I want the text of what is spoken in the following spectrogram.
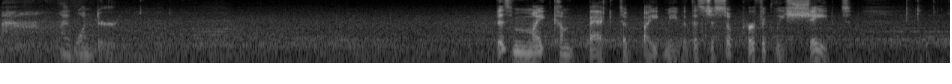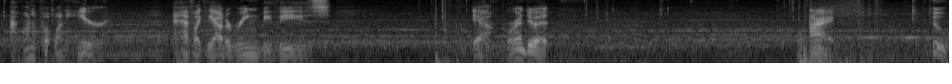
I wonder... This might come back to bite me, but that's just so perfectly shaped. I want to put one here and have like the outer ring be these. Yeah, we're gonna do it. Alright. Ooh.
